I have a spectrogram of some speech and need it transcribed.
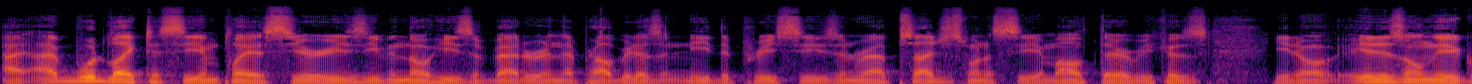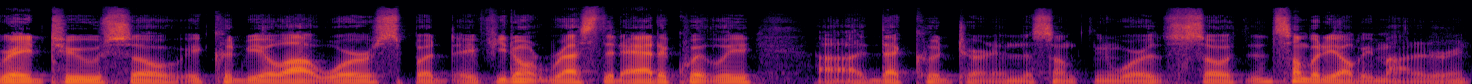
I, I would like to see him play a series, even though he's a veteran that probably doesn't need the preseason reps. I just want to see him out there because you know it is only a grade two, so it could be a lot worse. But if you don't rest it adequately, uh, that could turn into something worse. So it's somebody I'll be monitoring.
